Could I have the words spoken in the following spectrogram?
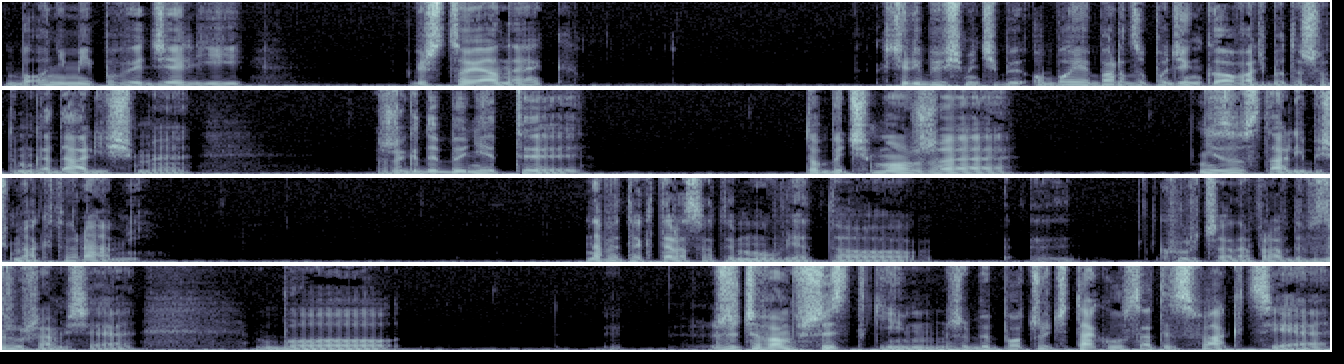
Bo oni mi powiedzieli, wiesz co, Janek, chcielibyśmy Ci oboje bardzo podziękować, bo też o tym gadaliśmy, że gdyby nie Ty, to być może nie zostalibyśmy aktorami. Nawet jak teraz o tym mówię, to e, kurczę, naprawdę wzruszam się, bo życzę Wam wszystkim, żeby poczuć taką satysfakcję,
